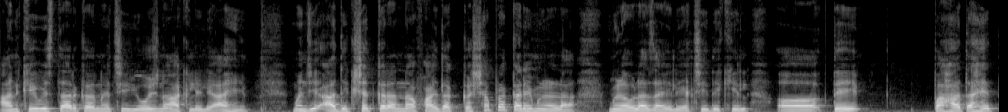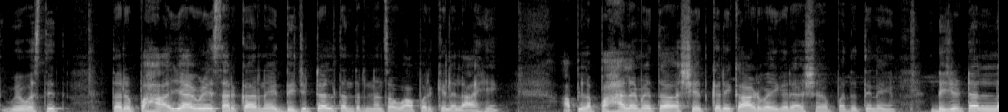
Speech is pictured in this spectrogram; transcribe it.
आणखी विस्तार करण्याची योजना आखलेली आहे. म्हणजे अधिक शेतकऱ्यांना फायदा कशा प्रकारे मिळाला मिळवला जाईल याची देखील ते पाहत आहेत व्यवस्थित. तर पहा यावेळी सरकारने डिजिटल तंत्रज्ञानाचा वापर केलेला आहे. आपल्याला पाहायला मिळतं. शेतकरी कार्ड वगैरे अशा पद्धतीने डिजिटल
